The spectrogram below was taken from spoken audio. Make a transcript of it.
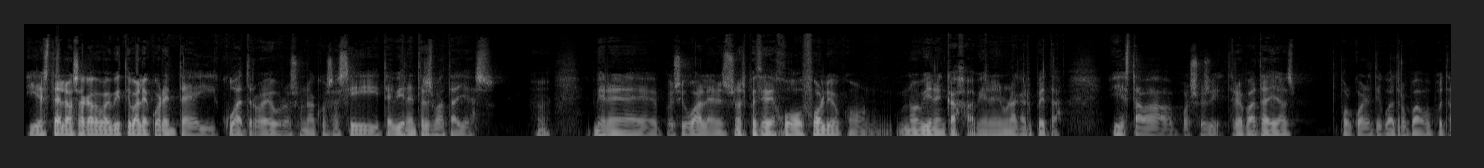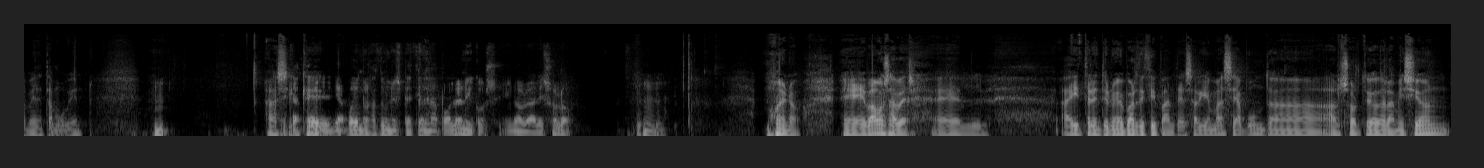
Y este lo ha sacado by Victis, vale 44 euros, una cosa así, y te vienen tres batallas. ¿eh? Viene, pues igual, es una especie de juego folio, con no viene en caja, viene en una carpeta. Y estaba, pues sí, tres batallas por 44 pavos, pues también está muy bien. ¿Mm? Así que, ya podemos hacer un especial napoleónicos y no hablaré solo. Bueno, eh, vamos a ver. el- hay 39 participantes. ¿Alguien más se apunta al sorteo de la misión?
